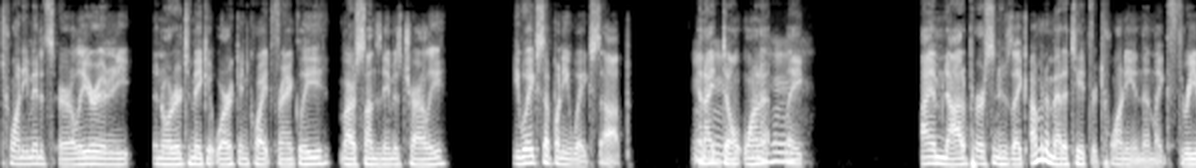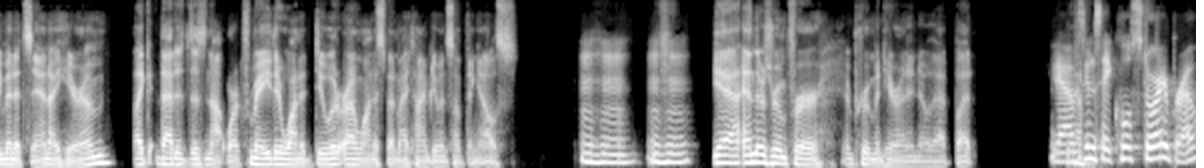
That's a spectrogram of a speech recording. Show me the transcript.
20 minutes earlier in in order to make it work. And quite frankly, our son's name is Charlie. He wakes up when he wakes up. And I Mhm, don't want to mhm. like I am not a person who's like, I'm gonna meditate for 20 and then like three minutes in, I hear him. Like that is, does not work for me. I either want to do it or I want to spend my time doing something else. Mhm, mhm. Yeah, and there's room for improvement here, and I know that, but Yeah, I was Yeah. gonna say cool story, bro.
